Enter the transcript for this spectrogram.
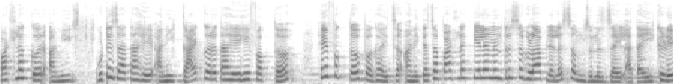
पाठलाग कर आणि कुठे जात आहे आणि काय करत आहे हे फक्त हे फक्त बघायचं आणि त्याचा पाठलाग केल्यानंतर सगळं आपल्याला समजूनच जाईल. आता इकडे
